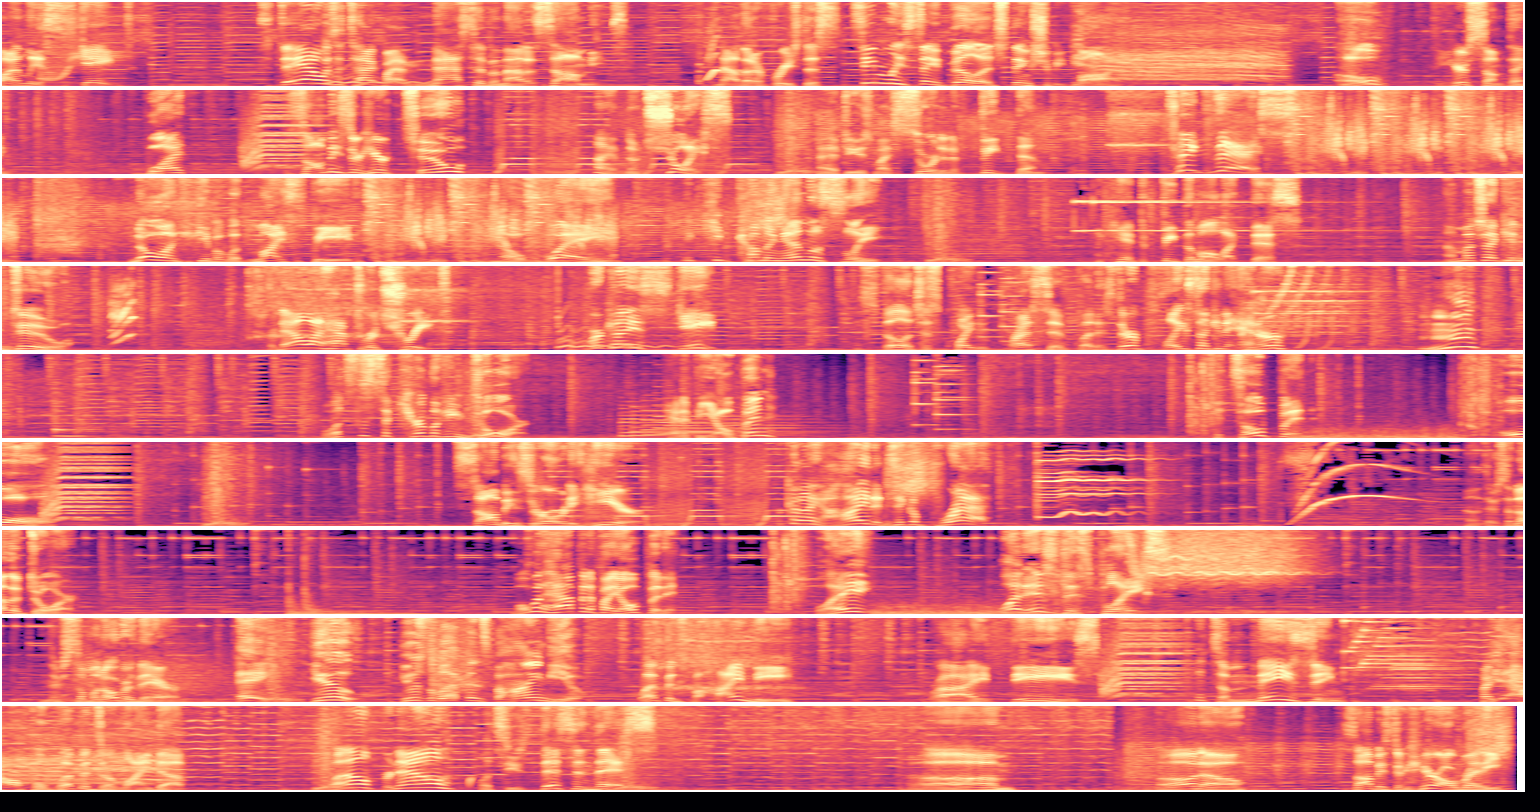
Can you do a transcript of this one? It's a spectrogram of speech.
finally escaped. Today I was attacked by a massive amount of zombies. Now that I've reached this seemingly safe village, things should be fine. Oh, I hear something. What? Zombies are here too? I have no choice. I have to use my sword to defeat them. Take this! No one can keep up with my speed. No way. They keep coming endlessly. I can't defeat them all like this. Not much I can do. For now, I have to retreat. Where can I escape? This village is quite impressive, but is there a place I can enter? Hmm? What's the secure looking door? Can it be opened? It's open! Oh! Zombies are already here. Where can I hide and take a breath? Oh, there's another door. What would happen if I open it? What? What is this place? And there's someone over there. Hey, you! Use the weapons behind you. Weapons behind me? Right, these. It's amazing. Quite powerful weapons are lined up. Well, for now, let's use this and this. Um. Oh no. Zombies are here already.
